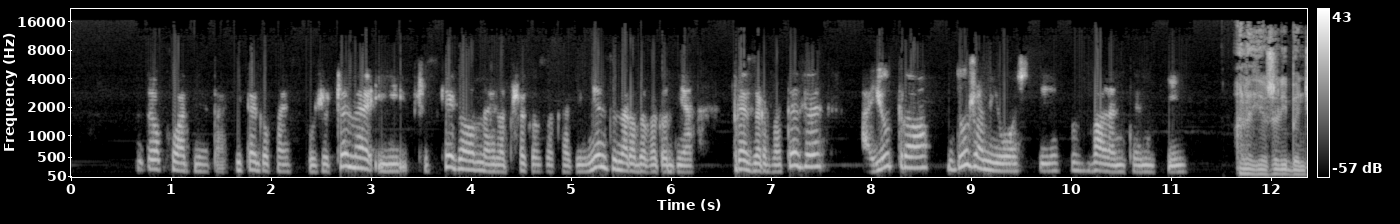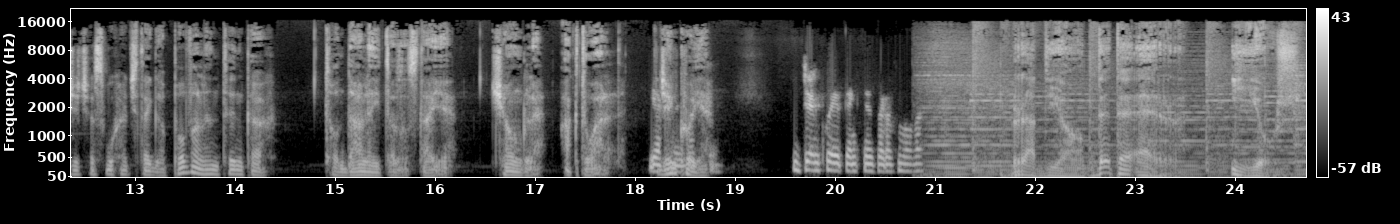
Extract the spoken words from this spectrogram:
Dokładnie tak. I tego Państwu życzymy i wszystkiego najlepszego z okazji Międzynarodowego Dnia Prezerwatywy, a jutro dużo miłości w walentynki. Ale jeżeli będziecie słuchać tego po walentynkach, to dalej to zostaje ciągle aktualne. Jak Dziękuję. Dziękuję pięknie za rozmowę. Radio DTR i już.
